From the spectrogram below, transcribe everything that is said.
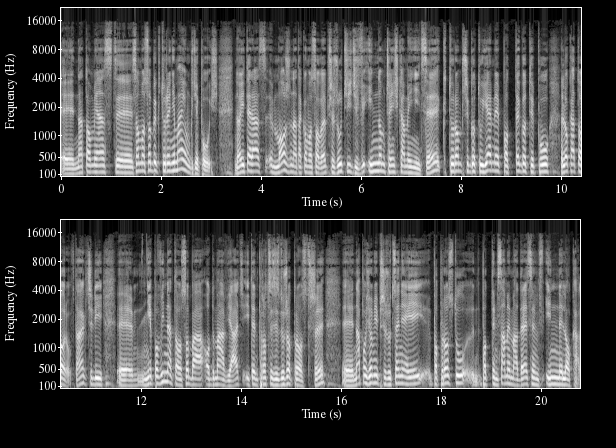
Y, natomiast y, są osoby, które nie mają gdzie pójść. No i teraz można taką osobę przerzucić w inną część kamienicy, którą przygotujemy pod tego typu lokatorów, tak? Czyli nie powinna ta osoba odmawiać i ten proces jest dużo prostszy na poziomie przerzucenia jej po prostu pod tym samym adresem w inny lokal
